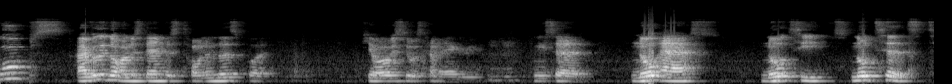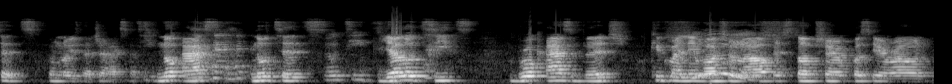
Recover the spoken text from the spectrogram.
Oops. I really don't understand his tone in this, but he obviously was kind of angry. Mhm. And he said, no ass, no teeth, no tits, tits. I'm not using that your accent. No ass, no tits, no teeth. yellow teeth, broke ass bitch. Keep my name out your mouth and stop sharing pussy around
